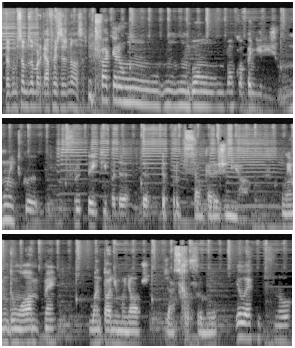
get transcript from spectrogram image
Então começamos a marcar festas nossas. De facto, era um, um, bom, um bom companheirismo, muito, muito fruto da equipa da, da, da produção, que era genial. Lembro de um homem, o António Munhoz, já se reformou. Ele é que me telefonou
